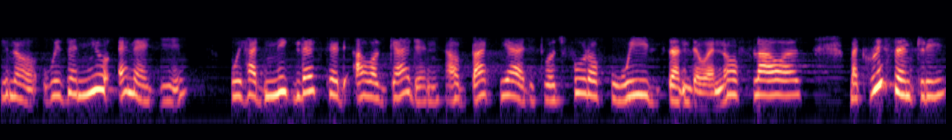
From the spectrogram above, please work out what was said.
you know, with the new energy, we had neglected our garden, our backyard. It was full of weeds and there were no flowers. But recently,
